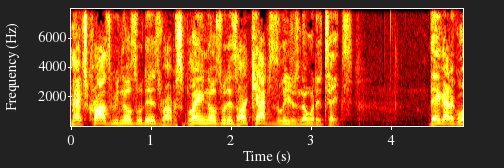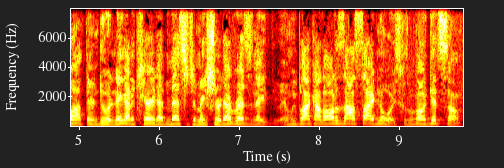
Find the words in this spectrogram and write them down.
Maxx Crosby knows what it is. Robert Spillane knows what it is. Our captains and leaders know what it takes. They got to go out there and do it. And they got to carry that message and make sure that resonates. And we block out all this outside noise because we're going to get some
